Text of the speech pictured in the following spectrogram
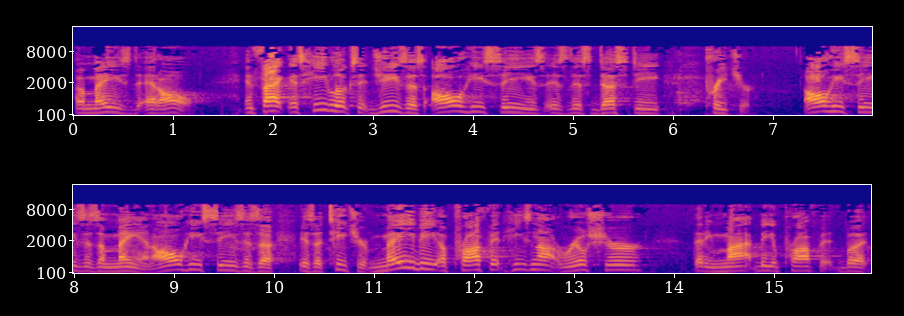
amazed at all. In fact, as he looks at Jesus, all he sees is this dusty preacher. All he sees is a man. All he sees is a, is a teacher. Maybe a prophet. He's not real sure that he might be a prophet, but,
